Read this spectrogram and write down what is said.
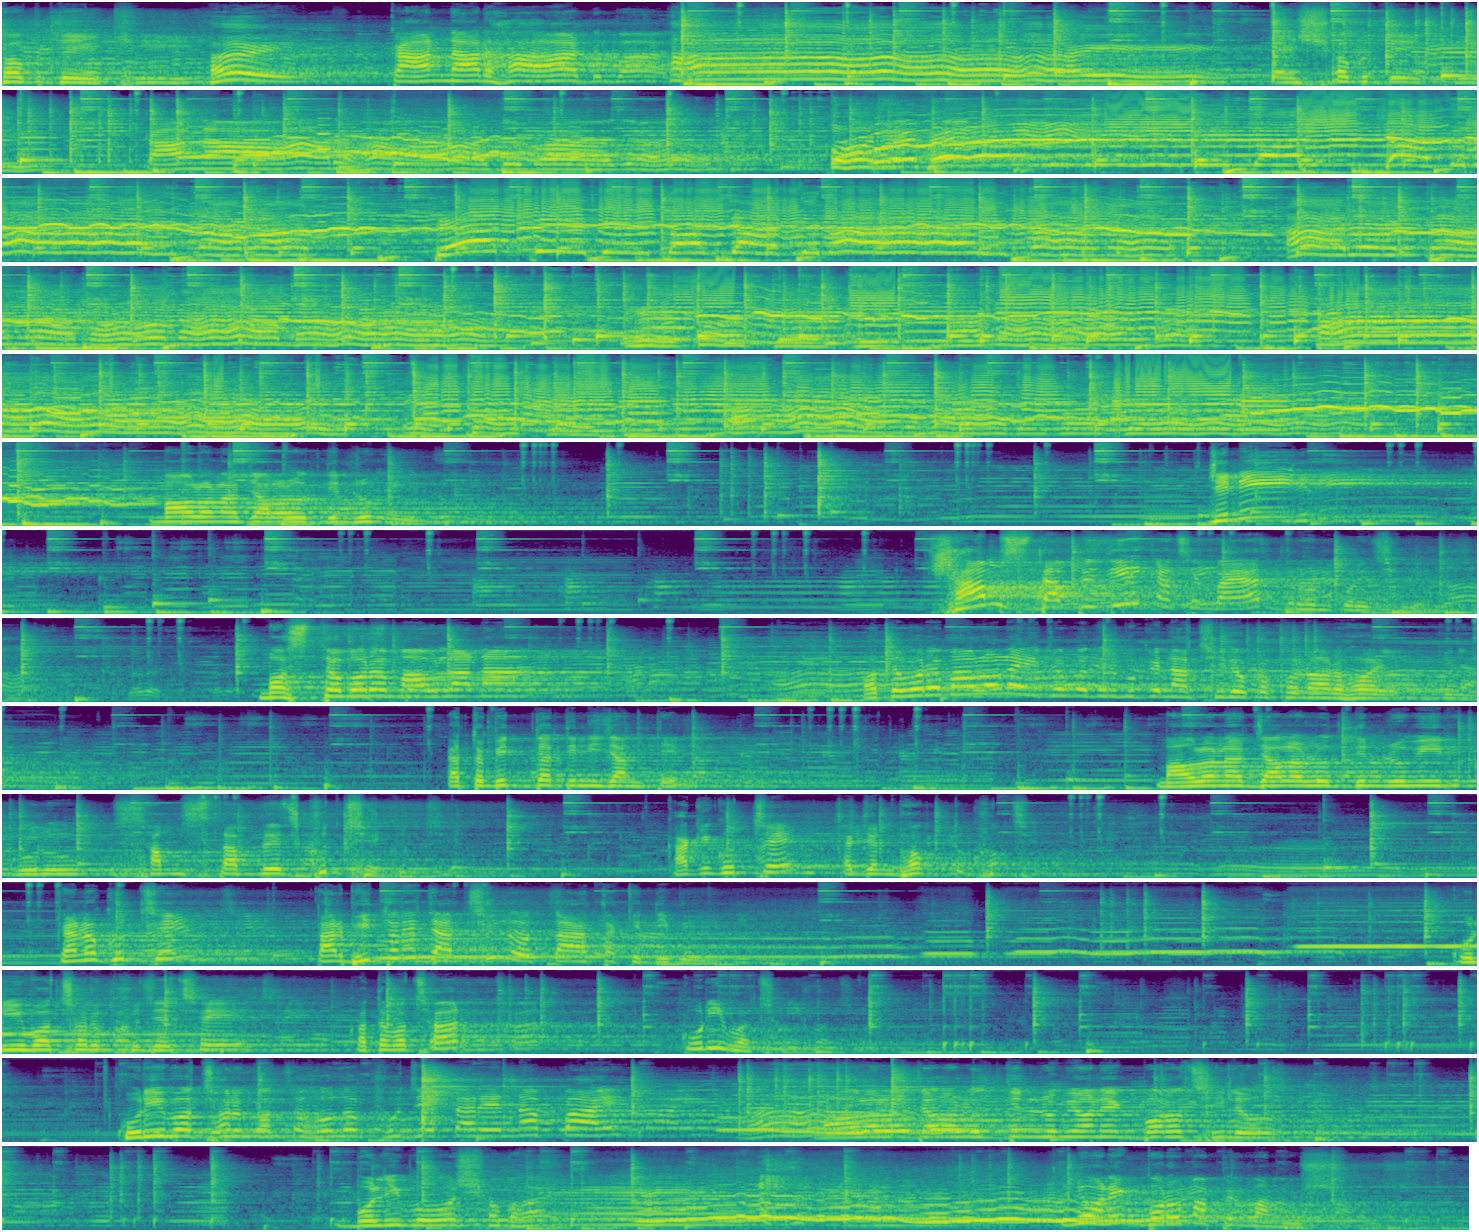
এসব দেখি। কানার হাট বা আয় এসব দেখি। কানার হাট বাজার। Maulana Jalaluddin Rumi. যিনি শামস তাবরিজির কাছে বায়াত গ্রহণ করেছিলেন। মস্ত বড় মাওলানা, অত বড় মাওলানা এই জগতের বুকে না ছিল কখনো আর হয় কিনা। এত বিদ্যা তিনি জানতেন। মাওলানা জালালউদ্দিন রুমির গুরু শামস্তাবরেজ খুঁজছে। কাকে খুঁজছে? একজন ভক্ত খুঁজছে। কেন খুঁজছে? তার ভিতরে যা ছিল তা তাকে দিবে। কুড়ি বছর খুঁজেছে। কত বছর? কুড়ি বছর। কুড়ি বছর কত হলো খুঁজে তারে না পায়। মাওলানা জালালউদ্দিন রুমি অনেক বড় ছিল। বলিব সভায়। তিনি অনেক বড় মাপের মানুষ।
